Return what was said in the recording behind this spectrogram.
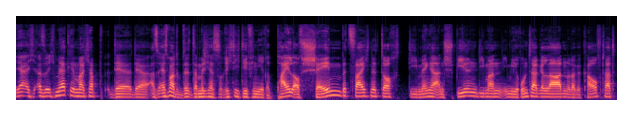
Ja, ich, also ich merke immer, ich habe der, der, also erstmal, damit ich das richtig definiere, Pile of Shame bezeichnet doch die Menge an Spielen, die man irgendwie runtergeladen oder gekauft hat,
